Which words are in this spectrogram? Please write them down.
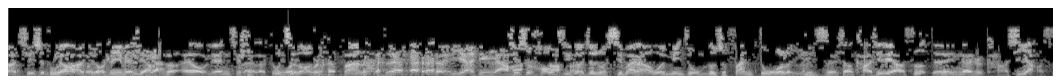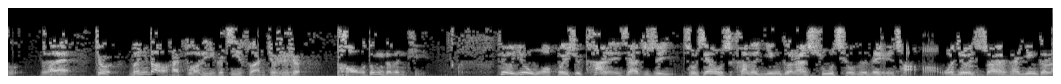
啊？其实主要可能是因为两个 L 连起来了，不知道怎么翻了。对，比亚挺雅。其实好几个这种西班牙文名字，我们都是翻多了一次，像卡西利亚斯，对，应该是卡西亚斯。哎，就是文道还做了一个计算，就是是跑动的问题。就因为我回去看了一下，就是首先我是看到英格兰输球的那一场啊，我就算一下英格兰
